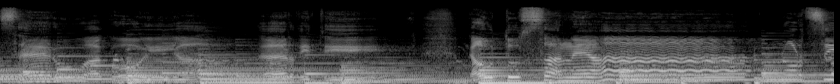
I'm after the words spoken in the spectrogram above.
Zerua goia erditik gautu zanean nortzi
